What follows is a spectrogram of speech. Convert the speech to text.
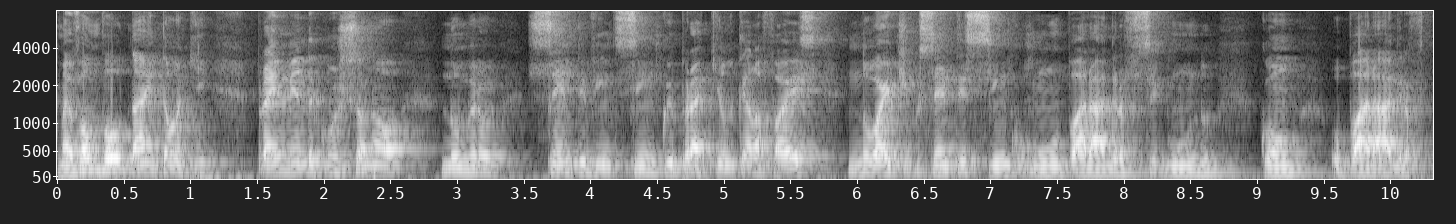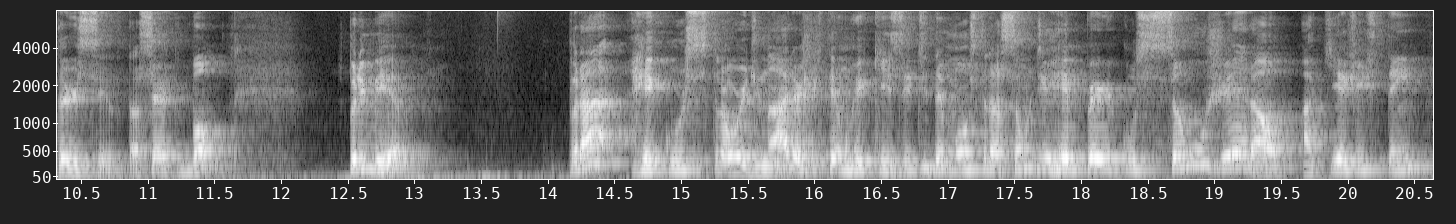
mas vamos voltar então aqui para a emenda constitucional número 125 e para aquilo que ela faz no artigo 105 com o parágrafo 2 com o parágrafo 3 tá certo? Bom, Primeiro, para recurso extraordinário, a gente tem um requisito de demonstração de repercussão geral. Aqui a gente tem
